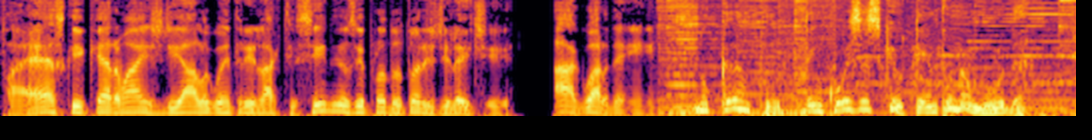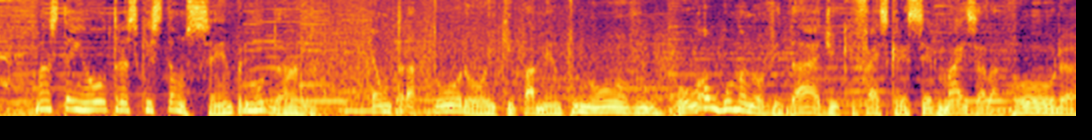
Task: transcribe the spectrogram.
Faesc quer mais diálogo entre lacticínios e produtores de leite. Aguardem. No campo, tem coisas que o tempo não muda, mas tem outras que estão sempre mudando. É um trator ou equipamento novo, ou alguma novidade que faz crescer mais a lavoura,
